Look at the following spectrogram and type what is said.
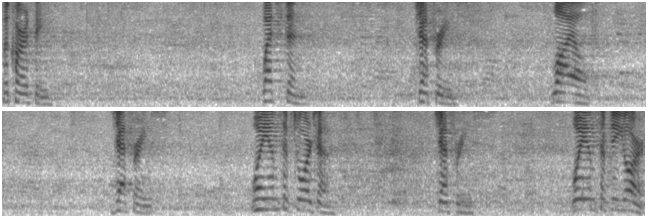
McCarthy. Wexton. Jeffries. Wild. Jeffries. Williams of Georgia. Jeffries. Williams of New York.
